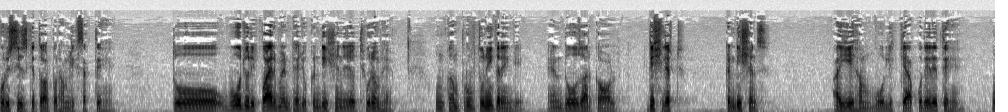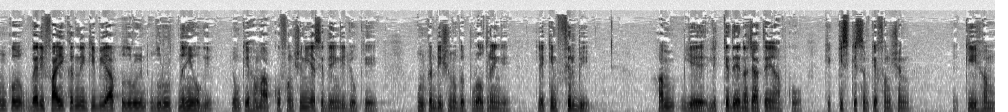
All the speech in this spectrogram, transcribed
سیریز کے طور پر ہم لکھ سکتے ہیں تو وہ جو ریکوائرمنٹ ہے جو کنڈیشن جو تھیورم ہے ان کو ہم پروو تو نہیں کریں گے and those are called Dirichlet conditions آئیے ہم وہ لکھ کے آپ کو دے دیتے ہیں ان کو ویریفائی کرنے کی بھی آپ کو ضرورت نہیں ہوگی کیونکہ ہم آپ کو فنکشن ہی ایسے دیں گے جو کہ ان کنڈیشنوں پہ پورا اتریں گے لیکن پھر بھی ہم یہ لکھ کے دینا چاہتے ہیں آپ کو کہ کس قسم کے فنکشن کی ہم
